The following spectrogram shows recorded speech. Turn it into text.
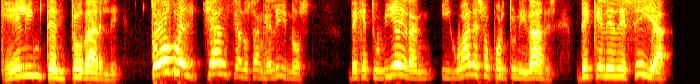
que él intentó darle todo el chance a los angelinos de que tuvieran iguales oportunidades, de que le decía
